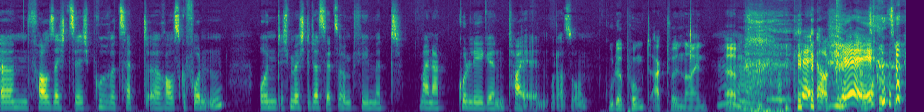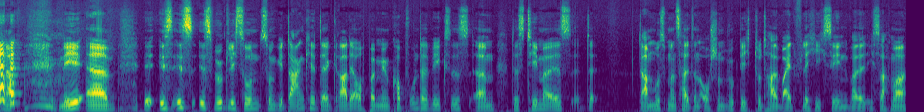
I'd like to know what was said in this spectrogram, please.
ähm, V60 Brührezept äh, rausgefunden und ich möchte das jetzt irgendwie mit meiner Kollegin teilen oder so. Guter Punkt, aktuell nein. Ah, ähm, okay, okay. ganz kurz und knapp. Nee, ähm, ist, ist, ist wirklich so ein, so ein Gedanke, der gerade auch bei mir im Kopf unterwegs ist. Ähm, das Thema ist, da muss man es halt dann auch schon wirklich total weitflächig sehen, weil ich sag mal,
